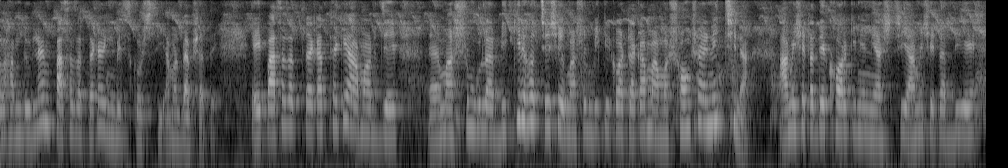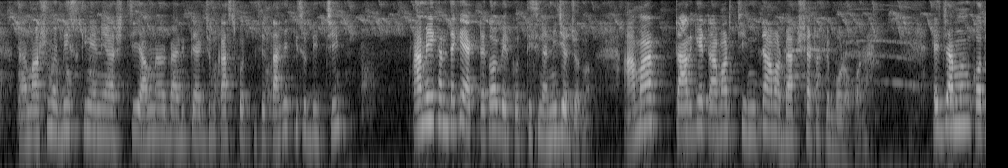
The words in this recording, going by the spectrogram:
আলহামদুলিল্লাহ আমি পাঁচ হাজার টাকা ইনভেস্ট করছি আমার ব্যবসাতে। এই পাঁচ হাজার টাকা থেকে আমার যে মাশরুমগুলো বিক্রি হচ্ছে সেই মাশরুম বিক্রি করার টাকা আমি আমার সংসারে নিচ্ছি না। আমি সেটা দিয়ে খড় কিনে নিয়ে আসছি, আমি সেটা দিয়ে মাশরুমের বীজ কিনে নিয়ে আসছি আপনার বাড়িতে একজন কাজ করতেছে, তাকে কিছু দিচ্ছি। আমি এখান থেকে এক টাকাও বের করতেছি না নিজের জন্য। আমার টার্গেট আমার চিন্তা, আমার ব্যবসাটাকে বড় করা। এই যেমন কত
